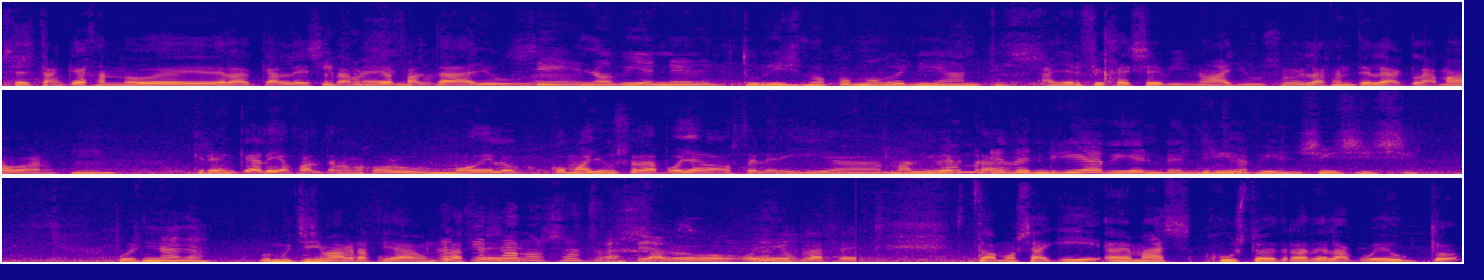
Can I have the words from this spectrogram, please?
Se están quejando de, la alcaldesa también de falta de ayuda. Sí, no viene el turismo como venía antes. Ayer fíjese, vino Ayuso y la gente le aclamaba, ¿no? Mm. ¿Creen que haría falta a lo mejor un modelo como Ayuso de apoyar a la hostelería, más libertad? Hombre, vendría bien, vendría bien, sí, sí, sí. Pues nada. Pues muchísimas gracias, un Gracias placer. a vosotros. Hasta luego. Oye, un placer. Estamos aquí, además, justo detrás del acueducto.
